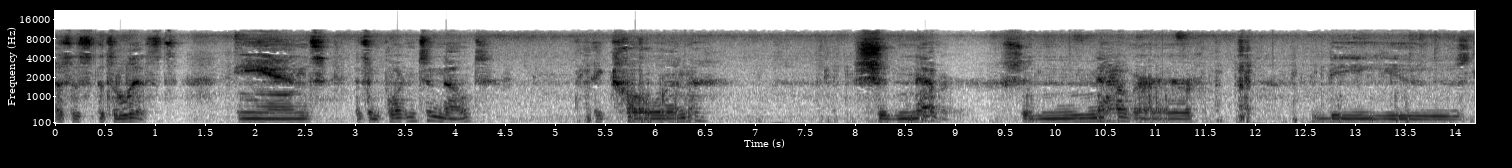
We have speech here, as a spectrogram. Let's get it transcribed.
it's, a, it's a list, and it's important to note a colon should never should never be used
